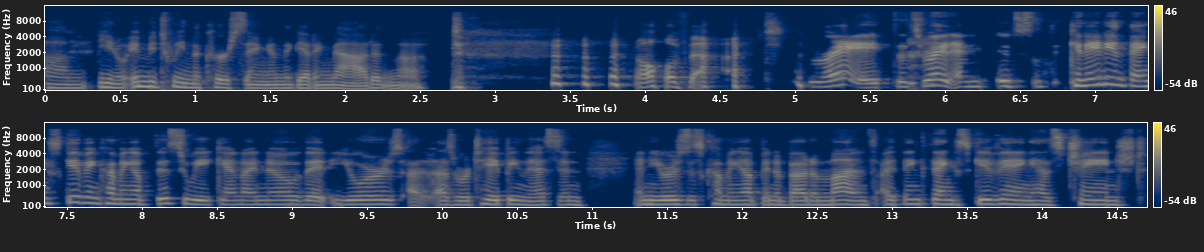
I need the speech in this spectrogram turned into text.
um, you know in between the cursing and the getting mad and the all of that. Right. That's right. And it's Canadian Thanksgiving coming up this week. And I know that yours, as we're taping this, and, and yours is coming up in about a month. I think Thanksgiving has changed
